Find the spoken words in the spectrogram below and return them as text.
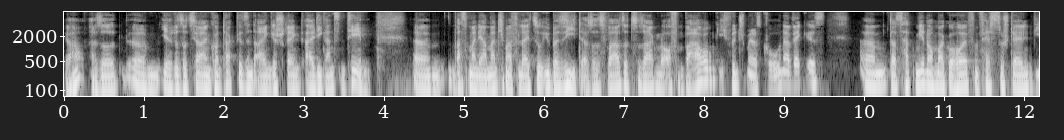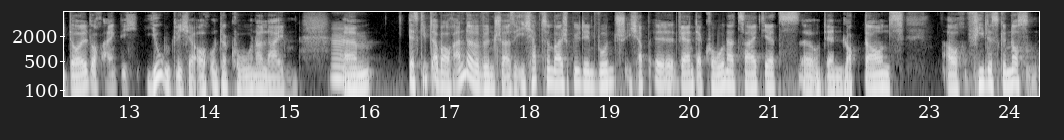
Ja, also ähm, ihre sozialen Kontakte sind eingeschränkt, all die ganzen Themen, ähm, was man ja manchmal vielleicht so übersieht. Also es war sozusagen eine Offenbarung. Ich wünsche mir, dass Corona weg ist. Ähm, das hat mir nochmal geholfen, festzustellen, wie doll doch eigentlich Jugendliche auch unter Corona leiden. Mhm. Ähm, es gibt aber auch andere Wünsche. Also ich habe zum Beispiel den Wunsch, ich habe äh, während der Corona-Zeit jetzt äh, und den Lockdowns auch vieles genossen,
